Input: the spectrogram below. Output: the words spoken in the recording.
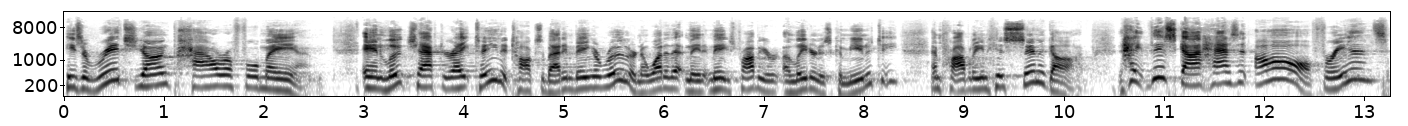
He's a rich, young, powerful man. In Luke chapter 18, it talks about him being a ruler. Now, what did that mean? It means he's probably a leader in his community and probably in his synagogue. Hey, this guy has it all, friends.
